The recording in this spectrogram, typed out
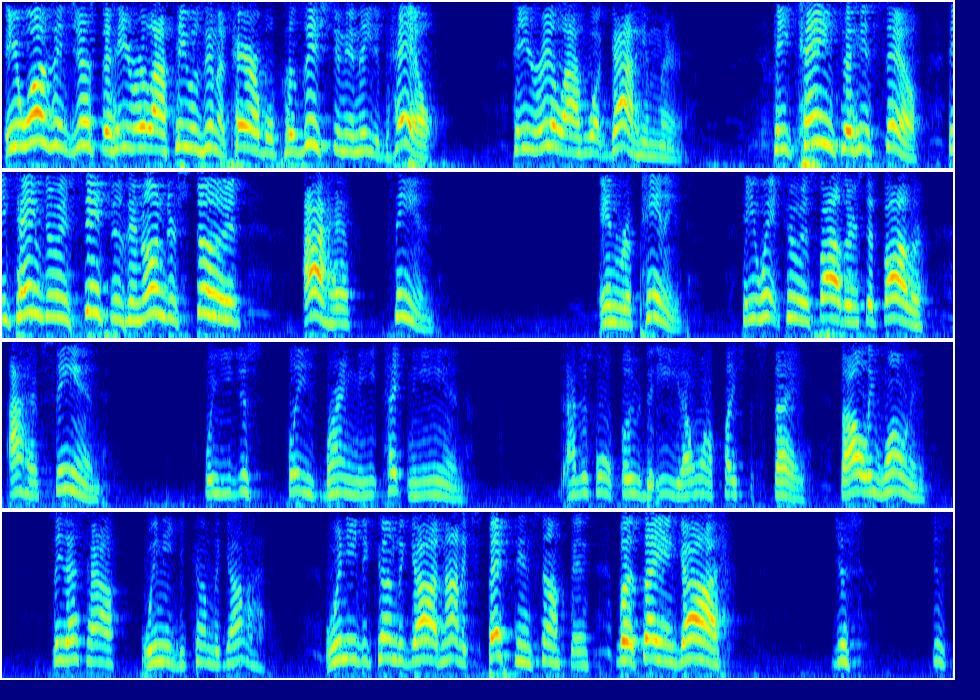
It wasn't just that he realized he was in a terrible position and needed help. He realized what got him there. He came to himself. He came to his senses and understood, I have sinned and repented. He went to his father and said, Father, I have sinned. Will you just please bring me, take me in? I just want food to eat. I want a place to stay. It's all he wanted. See, that's how we need to come to God. We need to come to God not expecting something, but saying, God, just, just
